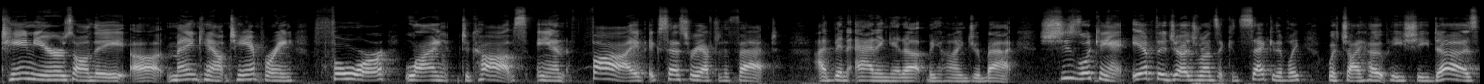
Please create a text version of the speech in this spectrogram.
10 years on the uh, main count tampering, four lying to cops, and five accessory after the fact. I've been adding it up behind your back. She's looking at if the judge runs it consecutively, which I hope he she does.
